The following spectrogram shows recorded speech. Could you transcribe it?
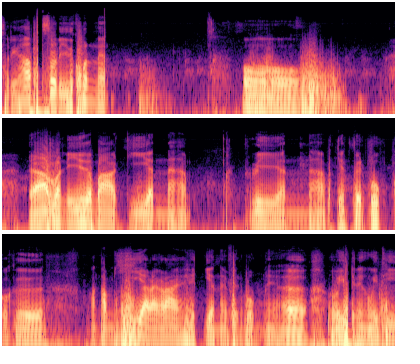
สวัสดีครับ สวัสดีทุกคนนะโอ้นะครับวันนี้จะมาเกียนนะครับเกรียนนะครับเกียน Facebook ก็คือมันทำเฮียอะไรก็ได้ให้เกียนใน Facebook เนี่ยเออผมมีหนึ่งวิธี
